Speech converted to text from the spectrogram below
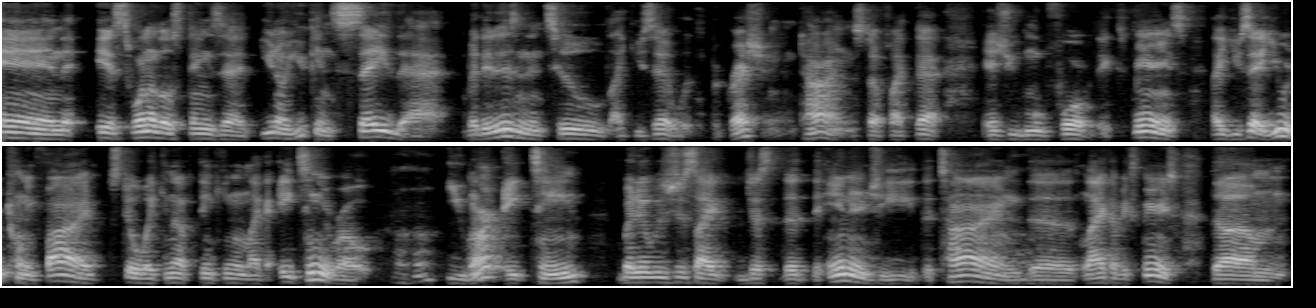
And it's one of those things that, you know, you can say that, but it isn't until, like you said, with progression and time and stuff like that, as you move forward with the experience. Like you said, you were 25, still waking up thinking like an 18 year old. Mhm. You weren't 18, but it was just like just the the energy, the time, the lack of experience, the um,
